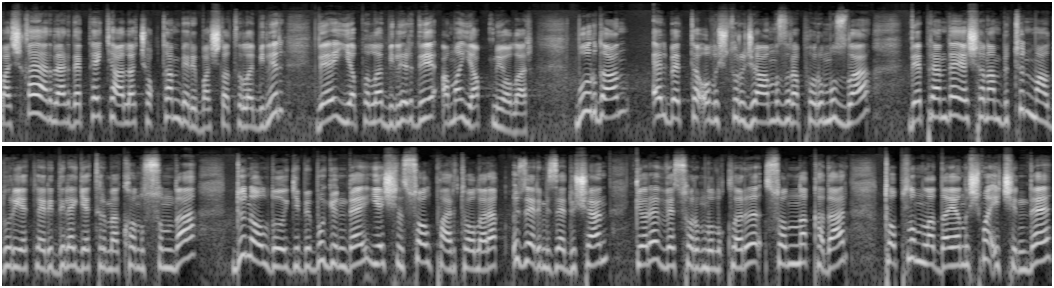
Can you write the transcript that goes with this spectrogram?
başka yerlerde pekala çoktan beri başlatılabilir ve yapılabilirdi ama yapmıyorlar. Buradan elbette oluşturacağımız raporumuzla depremde yaşanan bütün mağduriyetleri dile getirme konusunda dün olduğu gibi bugün de Yeşil Sol Parti olarak üzerimize düşen görev ve sorumlulukları sonuna kadar toplumla dayanışma içinde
